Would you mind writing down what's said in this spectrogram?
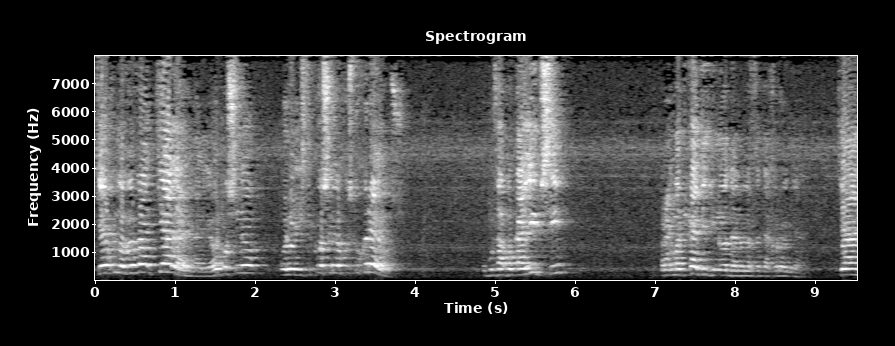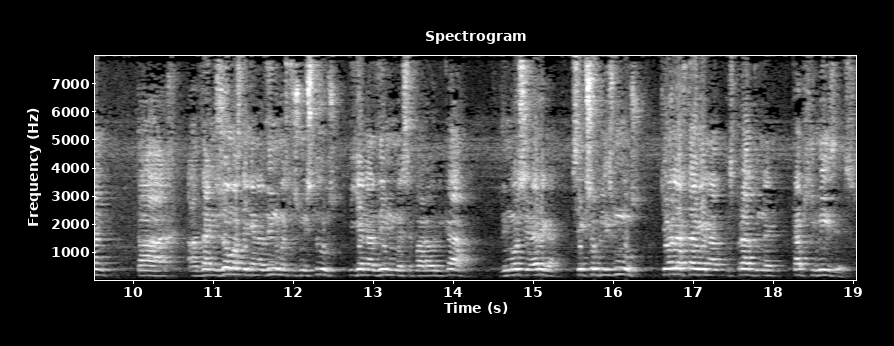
Και έχουμε βέβαια και άλλα εργαλεία, όπως είναι ο λογιστικός έλεγχος του χρέους, όπου θα αποκαλύψει πραγματικά τι γινόταν όλα αυτά τα χρόνια και αν τα δανειζόμαστε για να δίνουμε στους μισθούς ή για να δίνουμε σε φαραωνικά δημόσια έργα, σε εξοπλισμούς και όλα αυτά για να εισπράττουν κάποιοι μίζες.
